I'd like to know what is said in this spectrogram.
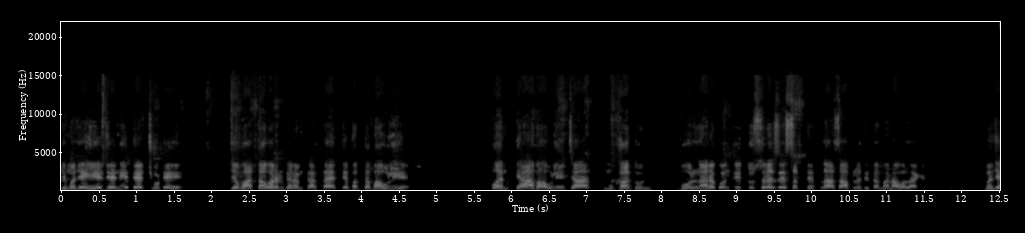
की म्हणजे हे जे नेते छोटे जे वातावरण गरम करतायत ते फक्त बाहुली आहे. पण त्या बाहुलीच्या मुखातून बोलणारं कोणतरी दुसरं जे सत्तेतलं असं आपलं तिथं म्हणावं लागेल. म्हणजे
